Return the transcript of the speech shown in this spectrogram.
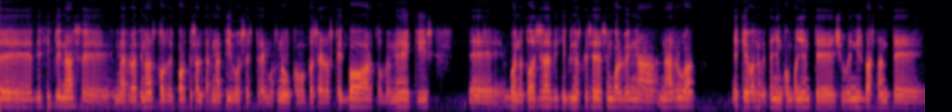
eh, disciplinas eh, máis relacionadas cos deportes alternativos extremos, non? Como pode ser o skateboard, o BMX, eh, bueno, todas esas disciplinas que se desenvolven na, na rúa e que, bueno, que teñen un componente juvenil bastante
